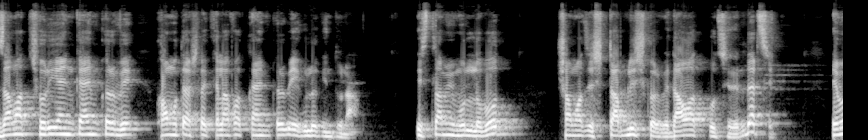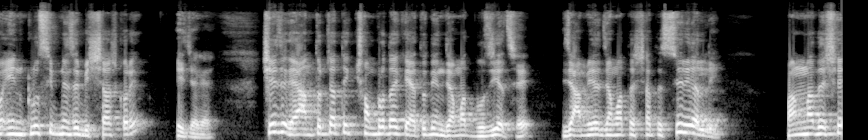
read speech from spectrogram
জামাত ছড়ি আইন কায়েম করবে ক্ষমতা আসলে খেলাফত কায়েম করবে, এগুলো কিন্তু না। ইসলামী মূল্যবোধ সমাজে স্টাবলিশ করবে, দাওয়াত পৌঁছে দেবে দ্যাটস ইট এবং ইনক্লুসিভনেসে বিশ্বাস করে এই জায়গায়। সেই জায়গায় আন্তর্জাতিক সম্প্রদায়কে এতদিন জামাত বুঝিয়েছে যে আমির জামাতের সাথে সিরিয়ালি বাংলাদেশে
